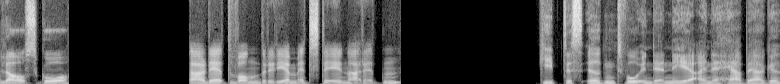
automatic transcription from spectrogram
La oss gå. Er det et vandrerhjem et sted i nærheten? Gibt es irgendwo in der Nähe eine Herberge?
